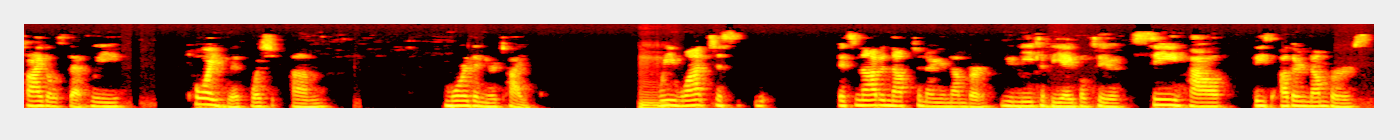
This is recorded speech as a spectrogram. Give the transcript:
titles that we toyed with was um, more than your type. Mm. We want to. It's not enough to know your number. You need to be able to see how these other numbers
